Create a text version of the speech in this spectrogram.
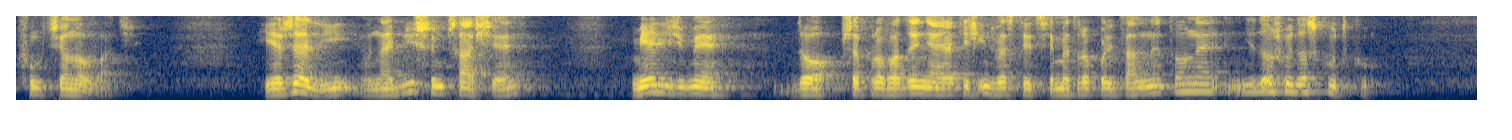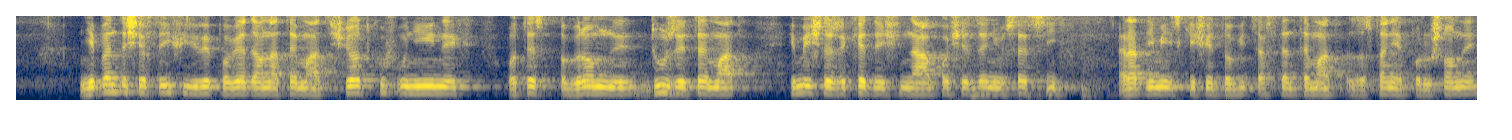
funkcjonować. Jeżeli w najbliższym czasie mieliśmy do przeprowadzenia jakieś inwestycje metropolitalne, to one nie doszły do skutku. Nie będę się w tej chwili wypowiadał na temat środków unijnych, bo to jest ogromny, duży temat i myślę, że kiedyś na posiedzeniu sesji Rady Miejskiej w Świętowicach ten temat zostanie poruszony,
